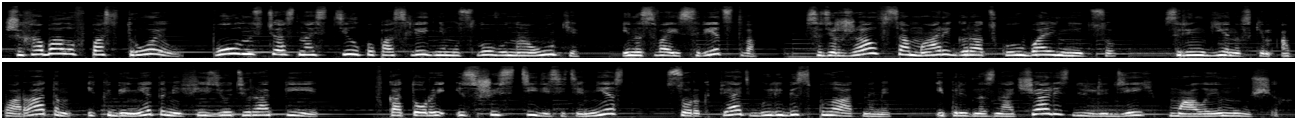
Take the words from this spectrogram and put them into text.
Шихабалов построил, полностью оснастил по последнему слову науки и на свои средства содержал в Самаре городскую больницу с рентгеновским аппаратом и кабинетами физиотерапии, в которой из 60 мест 45 были бесплатными и предназначались для людей малоимущих.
